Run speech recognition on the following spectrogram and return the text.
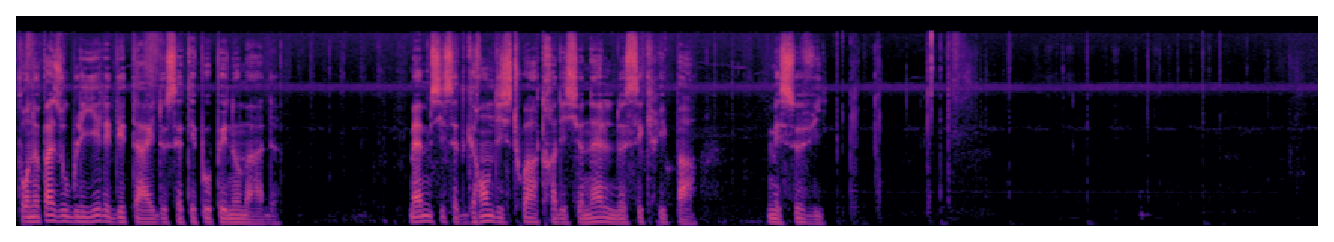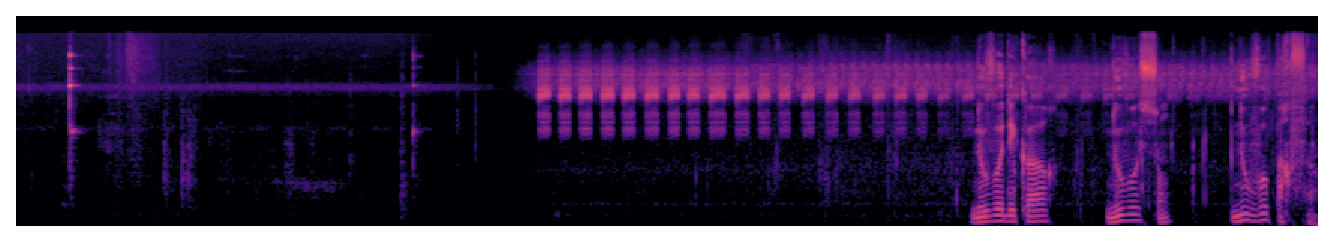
pour ne pas oublier les détails de cette épopée nomade. Même si cette grande histoire traditionnelle ne s'écrit pas, mais se vit. Nouveau décor, nouveau son, nouveau parfum.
